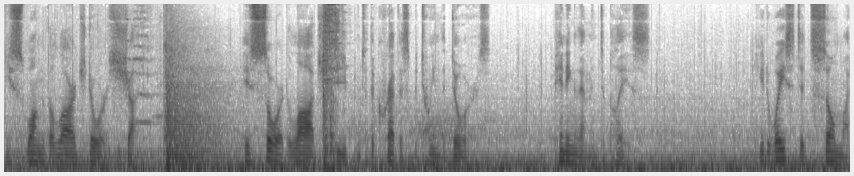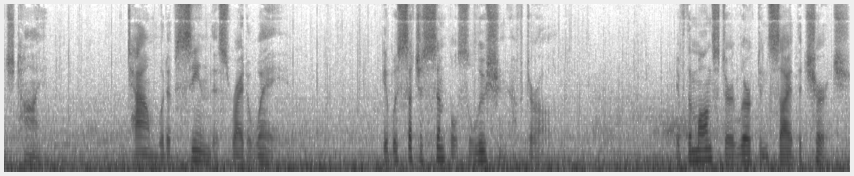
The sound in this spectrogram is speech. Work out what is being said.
he swung the large doors shut. His sword lodged deep into the crevice between the doors, pinning them into place. He'd wasted so much time. Taum would have seen this right away. It was such a simple solution, after all. If the monster lurked inside the church,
